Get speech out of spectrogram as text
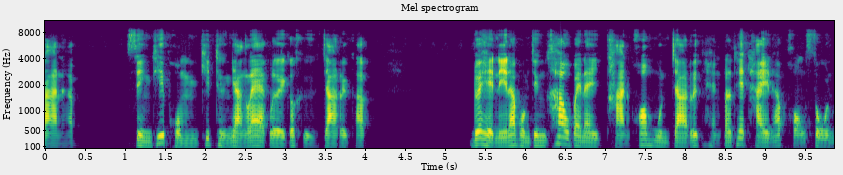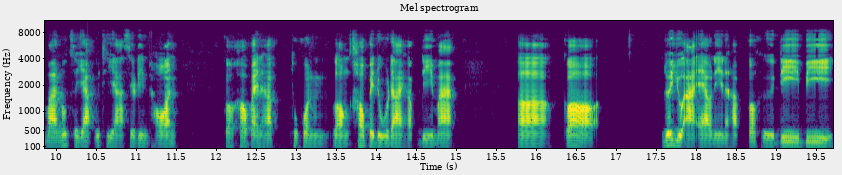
ราณนะครับ สิ่งที่ผมคิดถึงอย่างแรกเลยก็คือจารึกครับ ด้วยเหตุนี้นะผมจึงเข้าไปในฐานข้อมูลจารึกแห่งประเทศไทยนะครับ ของศูนย์มนุษยวิทยาสิรินธรก็เข้าไปนะครับ ทุกคนลองเข้าไปดูได้ครับดีมากเอ่อก็ด้วย URL นี้นะครับก็คือ db.sac.or.th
